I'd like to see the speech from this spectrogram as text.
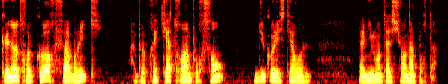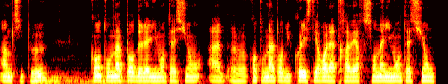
que notre corps fabrique à peu près 80% du cholestérol. L'alimentation en apporte un petit peu. Quand on apporte de l'alimentation, euh, quand on apporte du cholestérol à travers son alimentation,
